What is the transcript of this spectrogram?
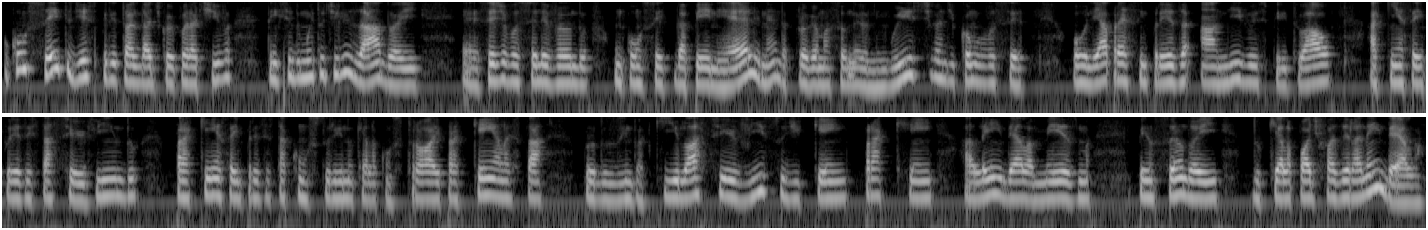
O conceito de espiritualidade corporativa tem sido muito utilizado aí, é, seja você levando um conceito da PNL, né, da programação neurolinguística, de como você olhar para essa empresa a nível espiritual, a quem essa empresa está servindo, para quem essa empresa está construindo o que ela constrói, para quem ela está produzindo aquilo, a serviço de quem, para quem, além dela mesma, pensando aí do que ela pode fazer além dela,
